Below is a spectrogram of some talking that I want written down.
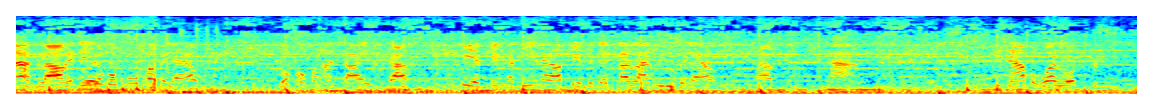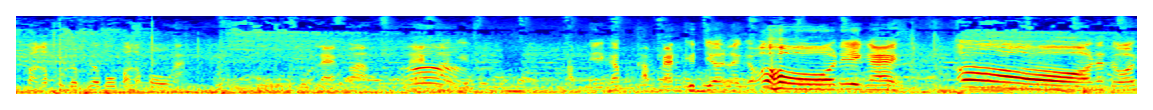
อะคำรามไม่ได้ด้วยเทอร์โบคู่เข้าไปแล้วรถของมหาชัยครับ เปลี่ยนเป็นคันนี้นะครับ เปลี่ยนเป็นไททันล้านวิวไปแล้วครับอ่าพี่น้าบอกว่ารถมัน ฝากระโปรงเทอร์โบฝากระโปรงอะตัวแรงมากแรงมากจริงขับนี้ครับขับแม่นขึ้นเยอะเลยครับ โอ้โห นี่ไง โอ้นั่นโดน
